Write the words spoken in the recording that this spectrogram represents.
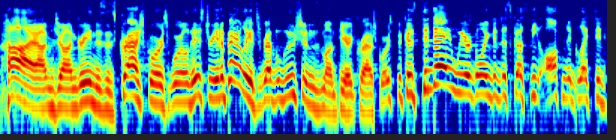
Hi, I'm John Green. This is Crash Course World History, and apparently it's Revolutions Month here at Crash Course because today we are going to discuss the oft-neglected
